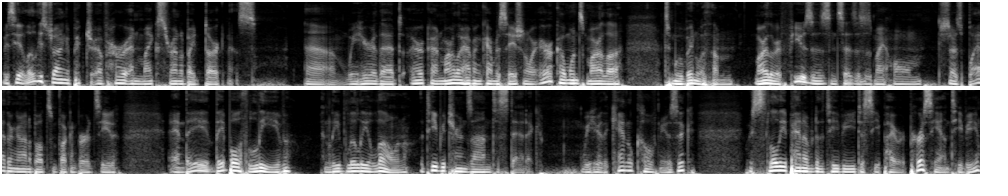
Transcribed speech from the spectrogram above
We see Lily's drawing a picture of her and Mike surrounded by darkness. Um, we hear that Erica and Marla are having a conversation where Erica wants Marla to move in with them. Marla refuses and says, This is my home. She starts blathering on about some fucking birdseed. And they, they both leave and leave Lily alone. The TV turns on to static. We hear the Candle Cove music. We slowly pan over to the TV to see Pirate Percy on TV.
